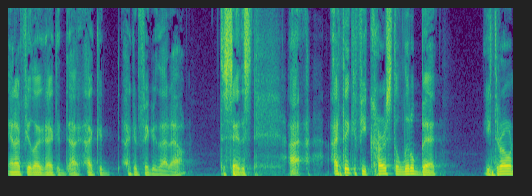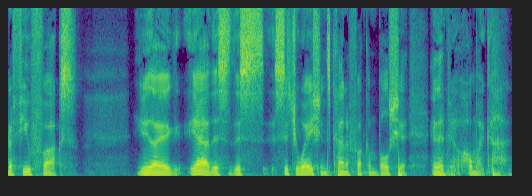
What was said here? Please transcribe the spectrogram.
and I feel like I could I, I, could I could figure that out. To say this, I I think if you cursed a little bit, you throw in a few fucks, you're like, yeah, this this situation's kind of fucking bullshit, and then be, oh my god,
